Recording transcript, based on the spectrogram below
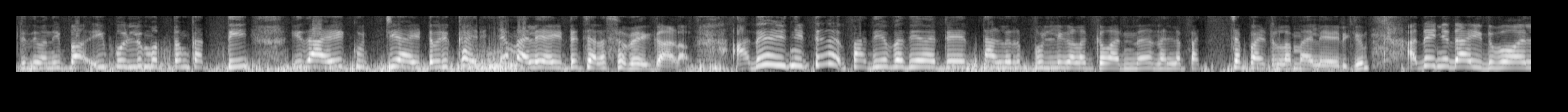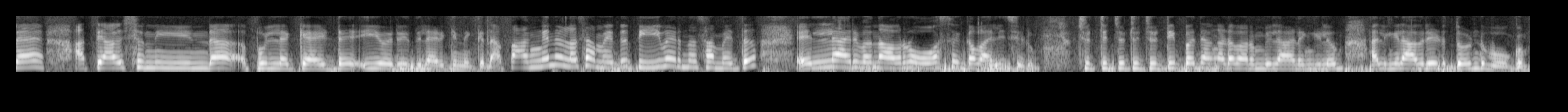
കാട്ടുതീ വന്ന് ഇപ്പം ഈ പുല്ല് മൊത്തം കത്തി ഇതായി കുറ്റിയായിട്ട് ഒരു കരിഞ്ഞ മലയായിട്ട് ചില സമയം കാണാം. അത് കഴിഞ്ഞിട്ട് പതിയെ പതിയെ മറ്റേ തളിർ പുല്ലുകളൊക്കെ വന്ന് നല്ല പച്ചപ്പായിട്ടുള്ള മലയായിരിക്കും. അത് കഴിഞ്ഞിതാ ഇതുപോലെ അത്യാവശ്യം നീണ്ട പുല്ലൊക്കെ ആയിട്ട് ഈ ഒരു ഇതിലായിരിക്കും നിൽക്കുന്നത്. അപ്പം അങ്ങനെയുള്ള സമയത്ത് തീ വരുന്ന സമയത്ത് എല്ലാവരും വന്ന് അവരുടെ ഓസൊക്കെ വലിച്ചിടും. ചുറ്റി ചുറ്റി ചുറ്റി ഇപ്പം ഞങ്ങളുടെ പറമ്പിലാണെങ്കിലും അല്ലെങ്കിൽ അവരെടുത്തോണ്ട് പോകും.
